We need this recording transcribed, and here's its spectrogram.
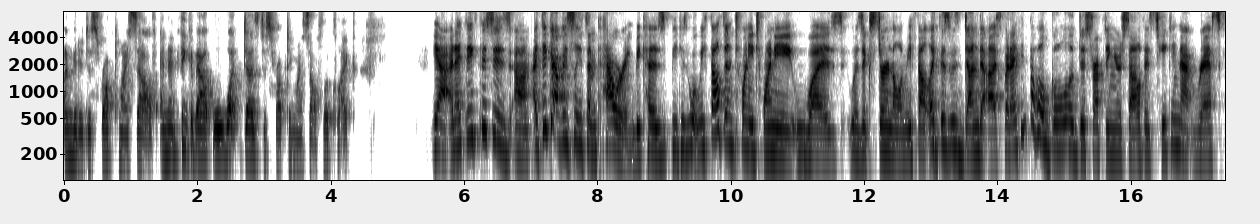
I'm going to disrupt myself. And then think about, well, what does disrupting myself look like? Yeah, and I think this is um, I think obviously it's empowering because because what we felt in 2020 was was external and we felt like this was done to us. But I think the whole goal of disrupting yourself is taking that risk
